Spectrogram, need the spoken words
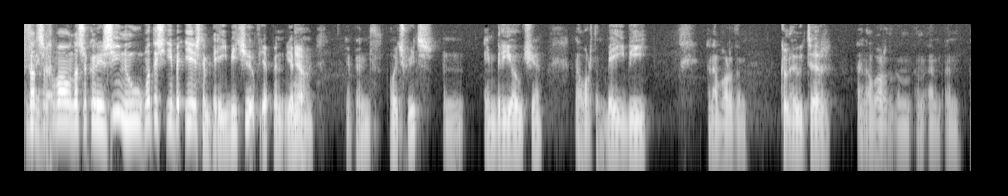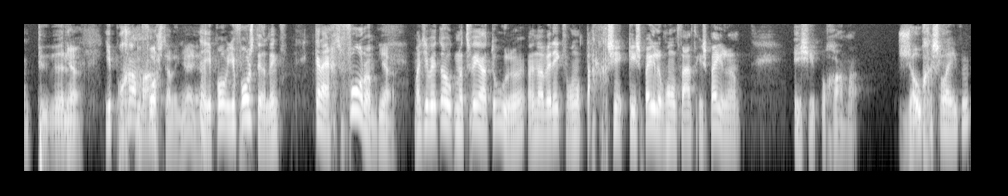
ze, dat ik ze wel- gewoon, dat ze kunnen zien hoe... Want is, je, je is een babytje, of je hebt een, je hebt Ja. een, je hebt een hoe heet zoiets? Een embryootje. Dan wordt het een baby. En dan wordt het een kleuter. En dan wordt het een, een, een. Ja, Je de programma, voorstelling, hè? ja, Ja. je, je voorstelling krijgt vorm. ja. Want je weet ook, na twee jaar toeren, en dan weet ik voor 180 zi- keer spelen of 150 keer spelen, is je programma zo geslepen.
